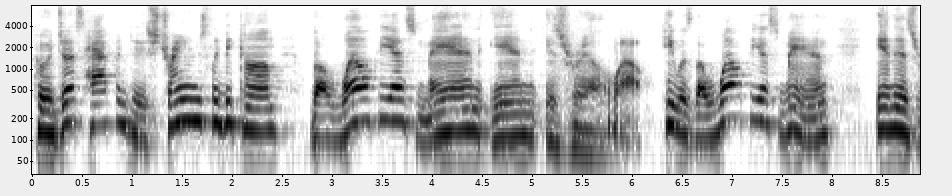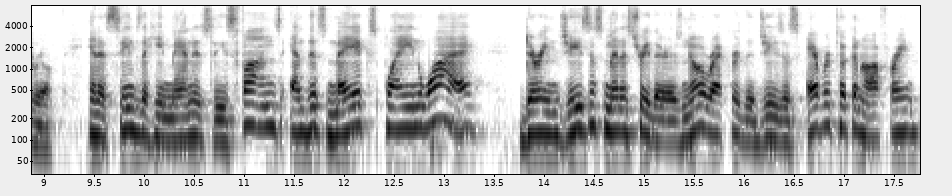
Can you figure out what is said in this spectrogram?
who just happened to strangely become the wealthiest man in Israel. Wow. He was the wealthiest man in Israel. And it seems that he managed these funds, and this may explain why during Jesus' ministry there is no record that Jesus ever took an offering,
